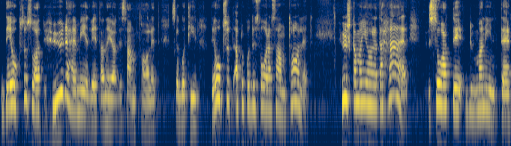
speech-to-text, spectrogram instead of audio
det är också så att hur det här medvetandegörande samtalet ska gå till, det är också, apropå det svåra samtalet, hur ska man göra det här så att det, man inte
